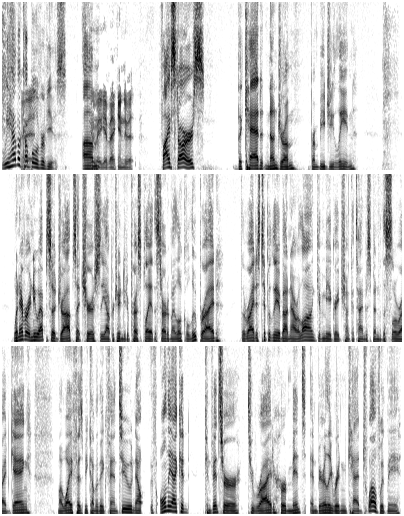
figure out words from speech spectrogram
We have a couple right. of reviews. It's Um, a good way to get back into it. Five stars. The Cad Nundrum from BG Lean. Whenever a new episode drops, I cherish the opportunity to press play at the start of my local loop ride. The ride is typically about an hour long, giving me a great chunk of time to spend with the slow ride gang. My wife has become a big fan too. Now, if only I could convince her to ride her mint and barely ridden CAD 12 with me.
